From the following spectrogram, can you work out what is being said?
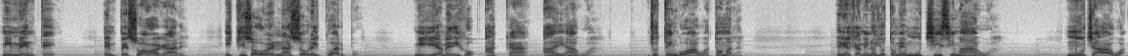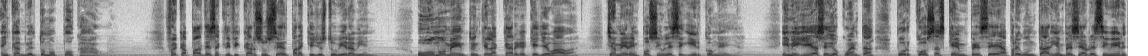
Mi mente empezó a vagar y quiso gobernar sobre el cuerpo. Mi guía me dijo, acá hay agua. Yo tengo agua, tómala. En el camino yo tomé muchísima agua mucha agua, en cambio él tomó poca agua. Fue capaz de sacrificar su sed para que yo estuviera bien. Hubo un momento en que la carga que llevaba ya me era imposible seguir con ella. Y mi guía se dio cuenta por cosas que empecé a preguntar y empecé a recibir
